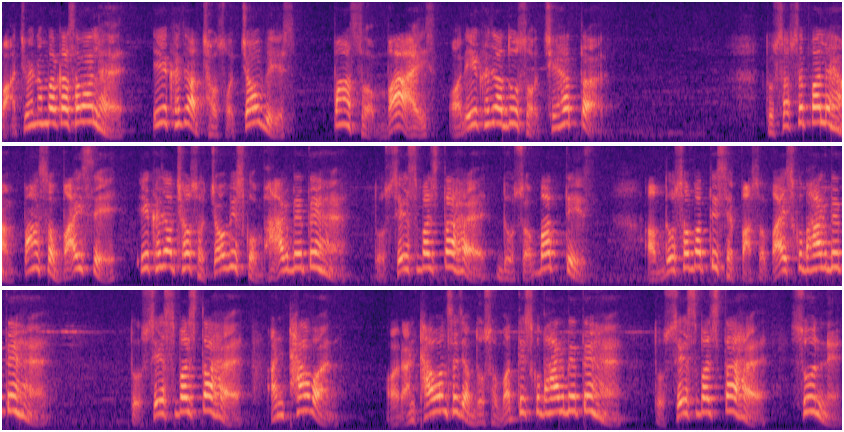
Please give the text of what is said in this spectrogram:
पाँचवें नंबर का सवाल है, एक हज़ार छ सौ चौबीस पाँच सौ बाईस और एक हज़ार दो सौ छिहत्तर। तो सबसे पहले हम पाँच सौ बाईस से एक हज़ार छ सौ चौबीस को भाग देते हैं तो शेष बचता है दो सौ बत्तीस। अब दो सौ बत्तीस से पाँच सौ बाईस को भाग देते हैं तो शेष बचता है अंठावन। और अंठावन से जब 232 को भाग देते हैं तो शेष बचता है शून्य।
